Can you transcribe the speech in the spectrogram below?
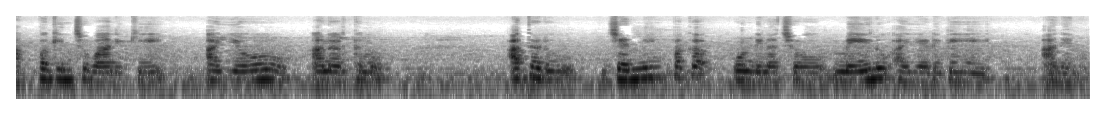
అప్పగించు వానికి అయ్యో అనర్థము. అతడు జన్మింపక ఉండినచో మేలు అయ్యడిది అనెను.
